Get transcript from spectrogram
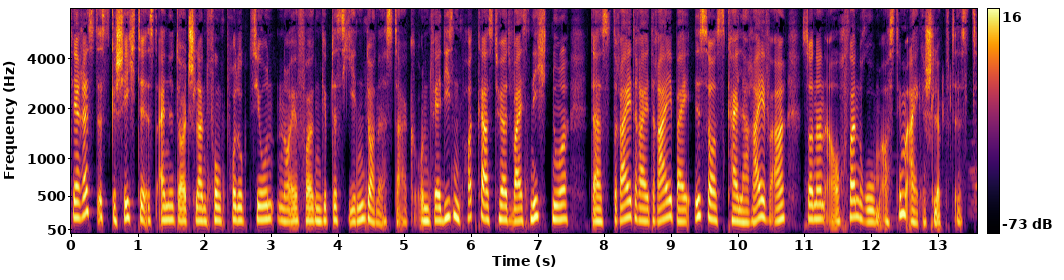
Der Rest ist Geschichte ist eine Deutschlandfunkproduktion. Neue Folgen gibt es jeden Donnerstag. Und wer diesen Podcast hört, weiß nicht nur, dass 333 bei Issos Keilerei war, sondern auch, wann Rom aus dem Ei geschlüpft ist.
